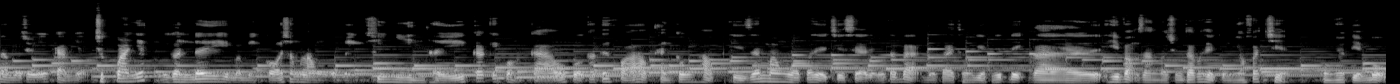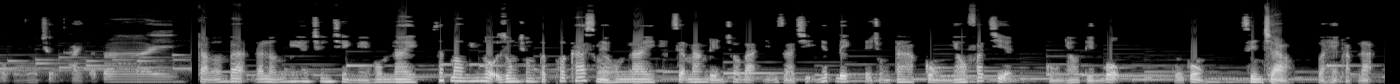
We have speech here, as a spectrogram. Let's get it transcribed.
là một trong những cảm nhận trực quan nhất gần đây mà mình có trong lòng của mình. Khi nhìn thấy các cái quảng cáo của các cái khóa học thành công học thì rất mong là có thể chia sẻ đến với các bạn một vài thông điệp nhất định. Và hy vọng rằng là chúng ta có thể cùng nhau phát triển cùng nhau tiến bộ và cùng nhau trưởng thành. Bye bye. Cảm ơn bạn đã lắng nghe chương trình ngày hôm nay. Rất mong những nội dung trong tập podcast ngày hôm nay sẽ mang đến cho bạn những giá trị nhất định để chúng ta cùng nhau phát triển, cùng nhau tiến bộ. Cuối cùng, xin chào và hẹn gặp lại.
